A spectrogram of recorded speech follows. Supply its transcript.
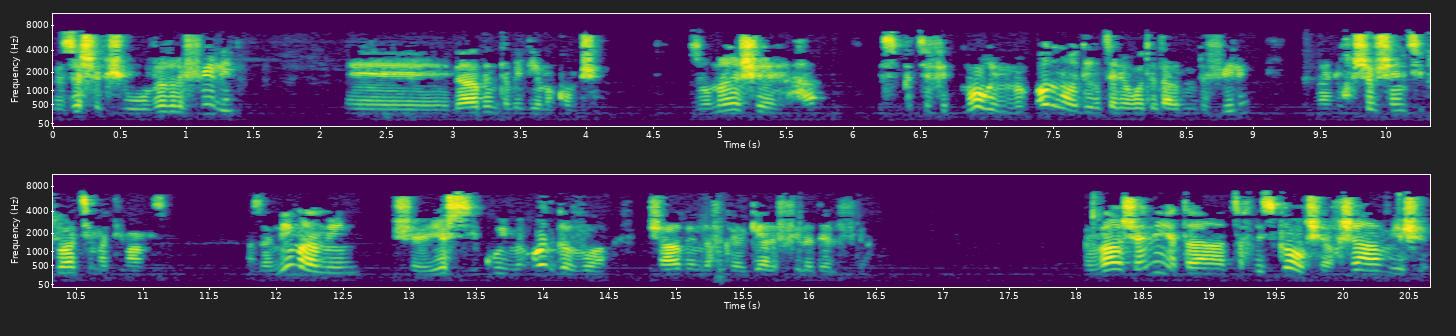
לזה שכשהוא עובר לפילי, אה, להרדן תמיד יהיה מקום שם. זה אומר שספציפית מורי מאוד מאוד ירצה לראות את הרדן בפילי, ואני חושב שאין סיטואציה מתאימה מזה. אז אני מאמין שיש סיכוי מאוד גבוה שהרדן דווקא יגיע לפילדלפיה. דבר שני, אתה צריך לזכור שעכשיו יש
